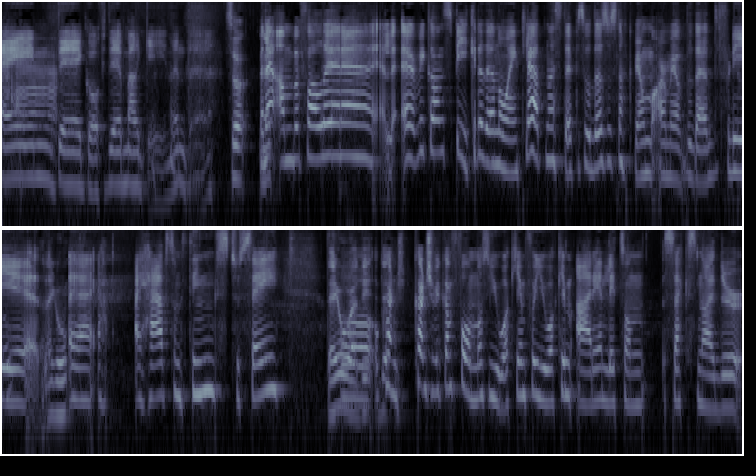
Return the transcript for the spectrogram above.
én det går for Det er marginen, det. Så Men jeg anbefaler eh, eller, eh, Vi kan spikre det nå, egentlig. At neste episode så snakker vi om Army of the Dead. Fordi eh, I have some things to say. det er jo Og, de, og kanskje, kanskje vi kan få med oss Joakim, for Joakim er i en litt sånn Zack Snyder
